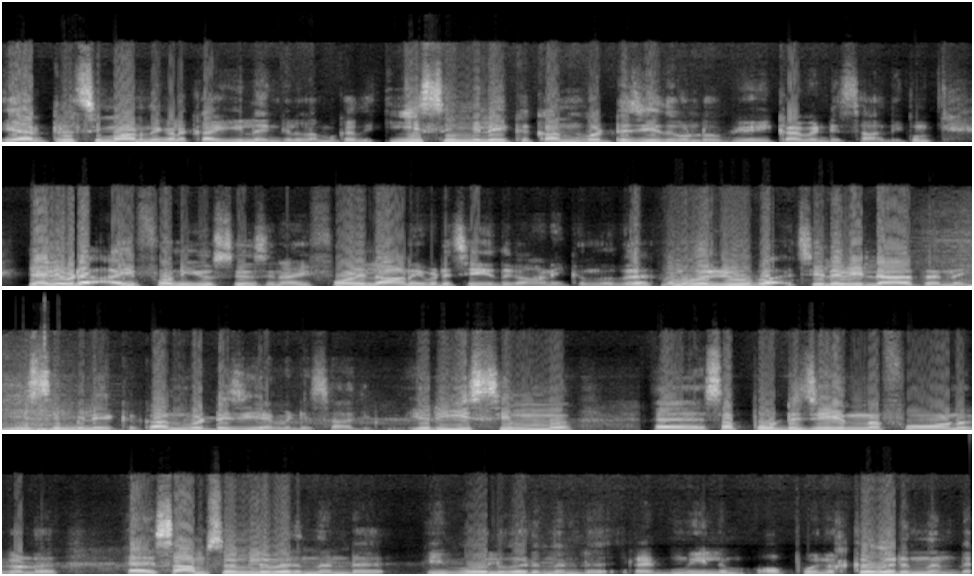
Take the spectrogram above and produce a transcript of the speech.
എയർടെൽ സിമ്മാണ് നിങ്ങളുടെ കയ്യിലെങ്കിൽ നമുക്കത് ഈ സിമ്മിലേക്ക് കൺവേർട്ട് ചെയ്തുകൊണ്ട് ഉപയോഗിക്കാൻ വേണ്ടി സാധിക്കും. ഞാനിവിടെ ഐഫോൺ യൂസേഴ്സിന് ഐഫോണിലാണ് ഇവിടെ ചെയ്ത് കാണിക്കുന്നത്. നമുക്കൊരു രൂപ ചിലവില്ലാതെ തന്നെ ഈ സിമ്മിലേക്ക് കൺവേർട്ട് ചെയ്യാൻ വേണ്ടി സാധിക്കും. ഈ ഒരു ഈ സിമ്മ് സപ്പോർട്ട് ചെയ്യുന്ന ഫോണുകൾ സാംസങ്ങിൽ വരുന്നുണ്ട് വിവോയിൽ വരുന്നുണ്ട് റെഡ്മിയിലും ഓപ്പോയിലും ഒക്കെ വരുന്നുണ്ട്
